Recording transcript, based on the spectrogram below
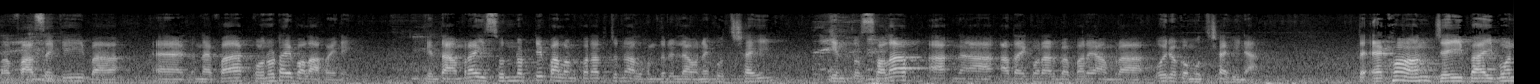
বা ফাসেকি বা নেপা কোনোটাই বলা হয়নি। কিন্তু আমরা এই সুন্নতটি পালন করার জন্য আলহামদুলিল্লাহ অনেক উৎসাহী। কিন্তু সলাপ আদায় করার ব্যাপারে আমরা ওই রকম উৎসাহী না। তো এখন যেই ভাই বোন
